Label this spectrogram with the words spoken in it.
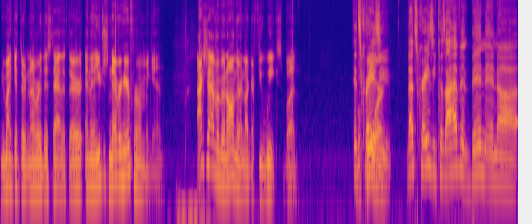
you might get their number, this, that, and the third, and then you just never hear from them again. Actually, I haven't been on there in like a few weeks, but It's Before- crazy. That's crazy because I haven't been in uh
